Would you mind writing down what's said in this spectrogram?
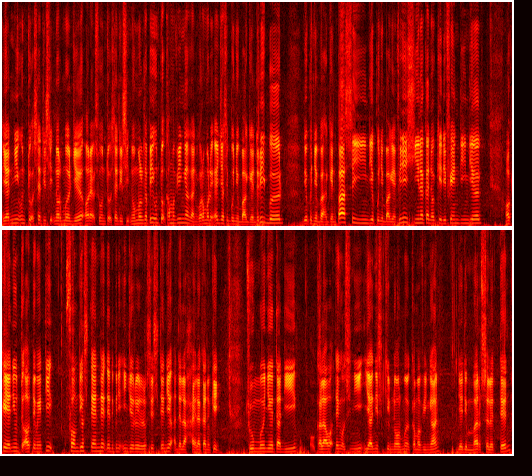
Yang ni untuk statistik normal je. Alright so untuk statistik normal. Tapi untuk Kamavinga kan Korang boleh adjust. Dia punya bahagian dribble Dia punya bahagian passing Dia punya bahagian finishing lah kan. Okay defending dia. Okay yang ni untuk automatic Form dia standard Dan dia punya injury resistance dia adalah high lah kan Okay Cumanya tadi Kalau awak tengok sini Yang ni skill normal Kamavinga Dia ada Marceleton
